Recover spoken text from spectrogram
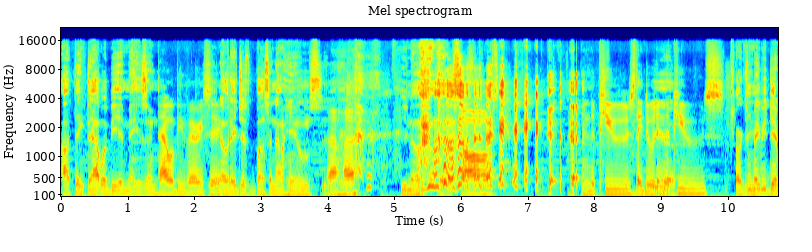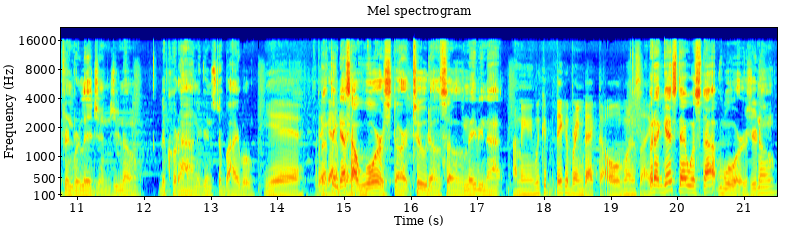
I think that would be amazing. That would be very sick. you know, they just busting out hymns. uh-huh. You know, in the pews. They do it in the pews. or maybe different religions. You know, the Quran against the Bible. Yeah. But I think that's how wars start too, though. So maybe not. I mean, we could. They could bring back the old ones, like. But I guess that would stop wars, you know,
